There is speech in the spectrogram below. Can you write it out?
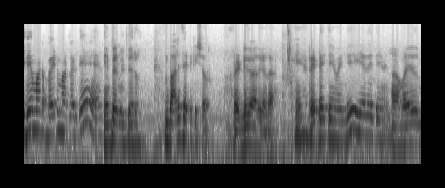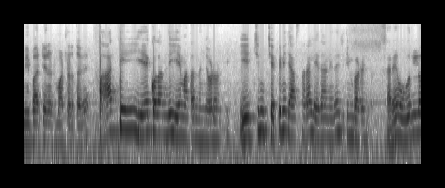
ఇదే మాట బయట మాట్లాడితే ఏం పేరు మీ పేరు? బాలిశెట్టి కిషోర్. రెడ్డి కాదు కదా. ఏ, రెడ్ అయితే ఏమైంది? ఏదైతే ఏమైంది? మరి మీ పార్టీ అన్నట్టు మాట్లాడతావే? పార్టీ ఏ కులంది ఏ మతంది చూడండి. ఇచ్చిన చెప్పిన చేస్తున్నారా లేదా అనేది ఇంపార్టెంట్ సరే ఊర్లో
